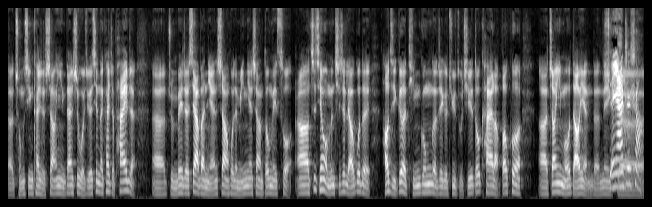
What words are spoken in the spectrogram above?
呃重新开始上映，但是我觉得现在开始拍着，呃，准备着下半年上或者明年上都没错。啊，之前我们其实聊过的好几个停工的这个剧组其实都开了，包括。呃，张艺谋导演的那个，悬崖之上，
